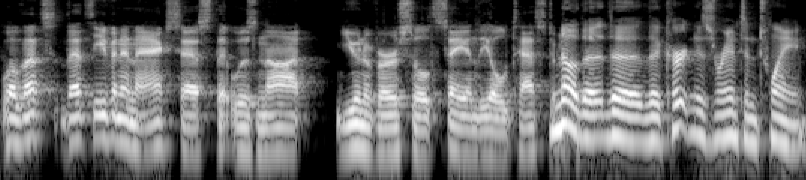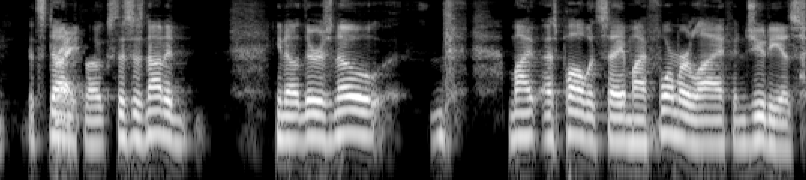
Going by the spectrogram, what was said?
Well, that's that's even an access that was not universal, say in the Old Testament. No, the the the curtain is rent in twain. It's done, Right. folks. This is not a, you know, there's no, my as Paul would say, my former life in Judaism.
